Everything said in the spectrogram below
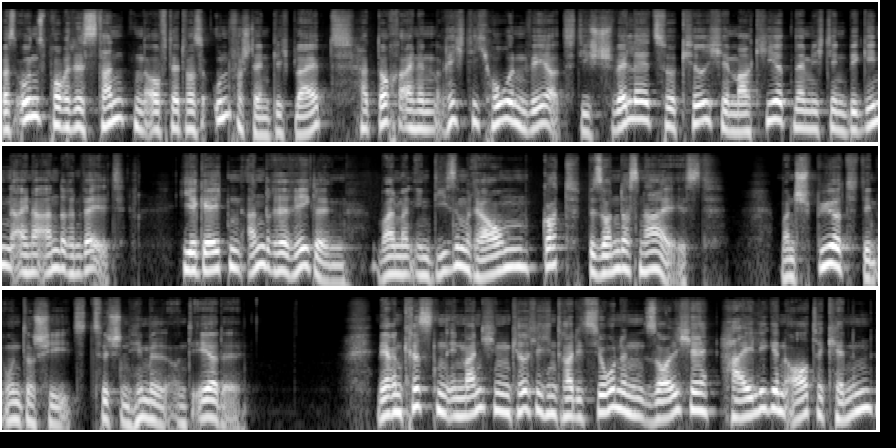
Was uns Protestanten oft etwas unverständlich bleibt, hat doch einen richtig hohen Wert. Die Schwelle zur Kirche markiert nämlich den Beginn einer anderen Welt. Hier gelten andere Regeln, weil man in diesem Raum Gott besonders nahe ist. Man spürt den Unterschied zwischen Himmel und Erde. Während Christen in manchen kirchlichen Traditionen solche heiligen Orte kennen,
